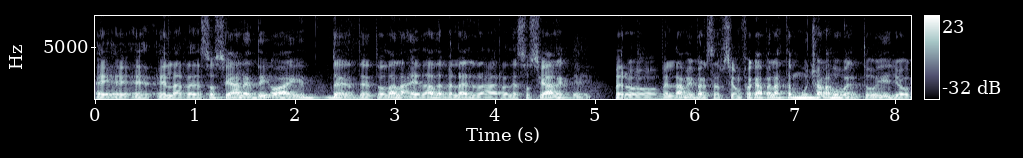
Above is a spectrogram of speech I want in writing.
Eh, eh, eh, en las redes sociales, digo, hay de, de todas las edades, ¿verdad? En las redes sociales. Sí. Pero, ¿verdad? Mi percepción fue que apelaste mucho a la juventud y yo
